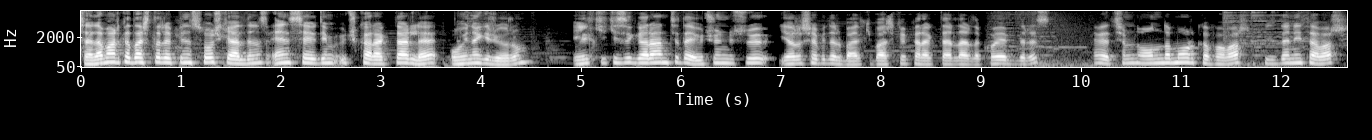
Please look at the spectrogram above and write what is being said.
Selam arkadaşlar hepiniz hoş geldiniz. En sevdiğim 3 karakterle oyuna giriyorum. İlk ikisi garanti de üçüncüsü yarışabilir. Belki başka karakterler de koyabiliriz. Evet şimdi onda mor kafa var. Bizde Nita var.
